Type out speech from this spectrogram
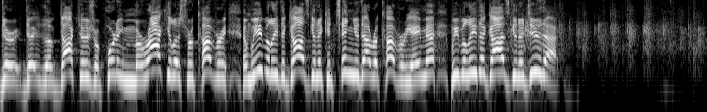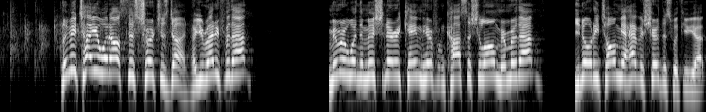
they're, they're, the doctors reporting miraculous recovery, and we believe that God's going to continue that recovery. Amen. We believe that God's going to do that. Let me tell you what else this church has done. Are you ready for that? Remember when the missionary came here from Casa Shalom? Remember that? You know what he told me? I haven't shared this with you yet.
